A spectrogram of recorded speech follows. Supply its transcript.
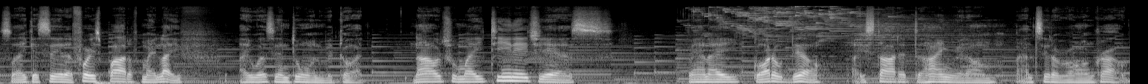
so I could say the first part of my life I was in tune with God. Now, through my teenage years, when I got out there, I started to hang with, um, I'll say, the wrong crowd.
